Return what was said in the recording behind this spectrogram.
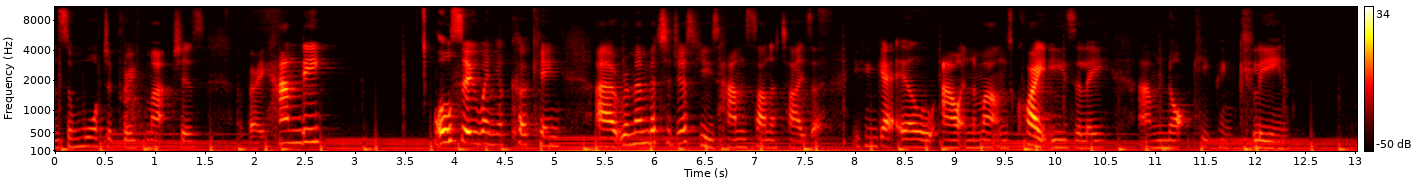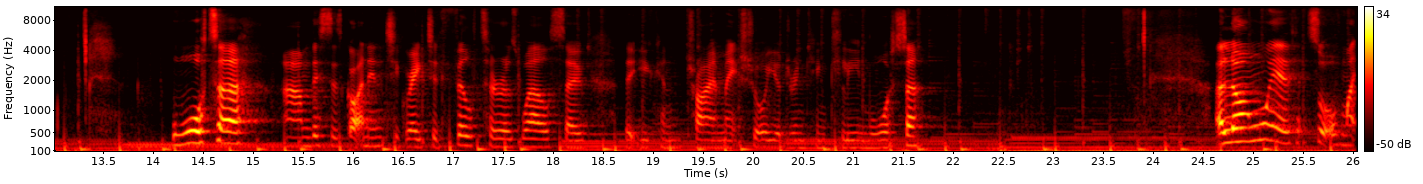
and some waterproof matches are very handy. Also, when you're cooking, uh, remember to just use hand sanitizer. You can get ill out in the mountains quite easily, um, not keeping clean. Water, um, this has got an integrated filter as well so that you can try and make sure you're drinking clean water. Along with sort of my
